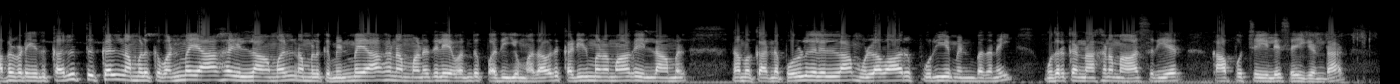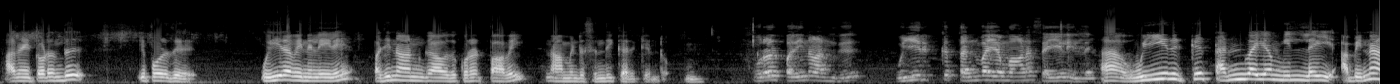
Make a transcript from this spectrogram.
அவருடைய இது கருத்துக்கள் நம்மளுக்கு வன்மையாக இல்லாமல் நம்மளுக்கு மென்மையாக நம் மனதிலே வந்து பதியும். அதாவது கடினமனமாக இல்லாமல் நமக்கு அந்த பொருள்கள் எல்லாம் உள்ளவாறு புரியும் என்பதனை முதற்கண்ணாக நம்ம ஆசிரியர் காப்புச்செயலே செய்கின்றார். அதனைத் தொடர்ந்து இப்பொழுது உயிரவை நிலையிலே பதினான்காவது குரட்பாவை நாம் இன்று சிந்திக்க இருக்கின்றோம். குரல் பதினான்கு உயிருக்கு தன்வயமான செயல் இல்லை. உயிருக்கு தன்வயம் இல்லை அப்படின்னா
